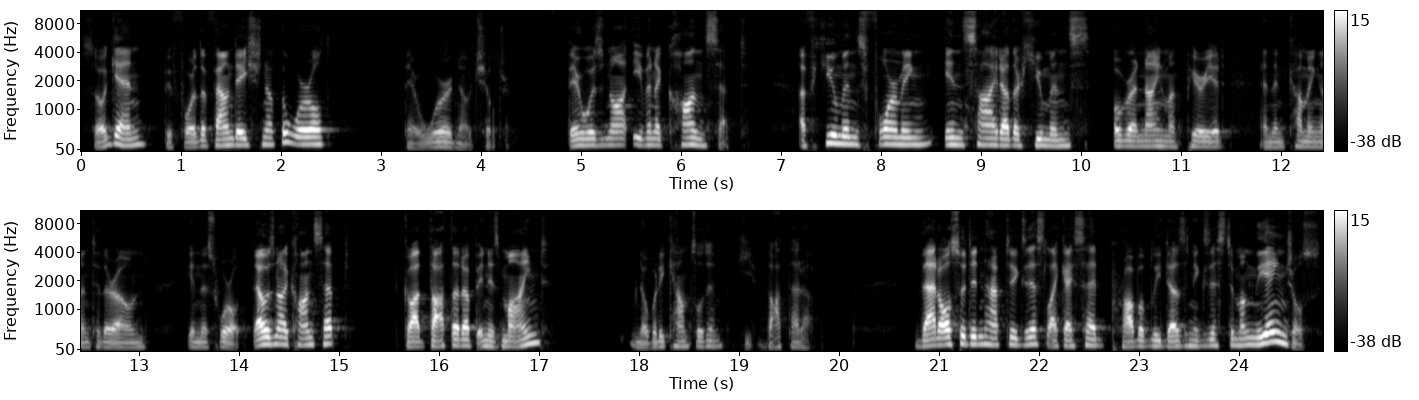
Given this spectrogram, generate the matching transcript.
So, again, before the foundation of the world, there were no children. There was not even a concept of humans forming inside other humans over a nine month period and then coming unto their own in this world. That was not a concept. God thought that up in his mind. Nobody counseled him. He thought that up. That also didn't have to exist. Like I said, probably doesn't exist among the angels.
